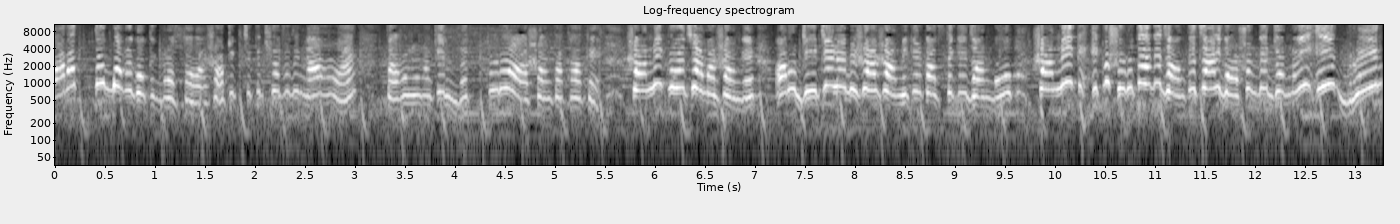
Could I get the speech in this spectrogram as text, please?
মারাত্মকভাবে ক্ষতিগ্রস্ত হয়। সঠিক চিকিৎসা যদি না হয়, তাহলে নাকি মৃত্যুর আশঙ্কা থাকে। শারমিক রয়েছে আমার সঙ্গে আরও ডিটেইলে বিষয়ে। শারমিকের কাছ থেকে জানব? শারমিক একটু শুরুতে আগে জানতে চাই দর্শকদের জন্য এই ব্রেন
